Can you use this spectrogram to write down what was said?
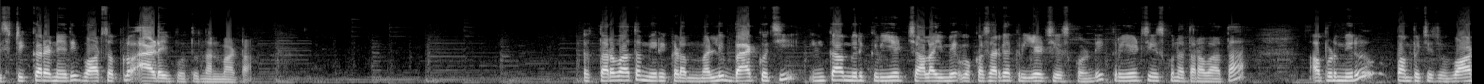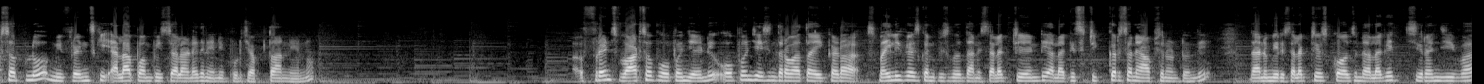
ఈ స్టిక్కర్ అనేది వాట్సాప్లో యాడ్ అయిపోతుంది అనమాట తర్వాత మీరు ఇక్కడ మళ్ళీ బ్యాక్ వచ్చి ఇంకా మీరు క్రియేట్ చాలా ఇమే ఒక్కసారిగా క్రియేట్ చేసుకోండి. క్రియేట్ చేసుకున్న తర్వాత అప్పుడు మీరు పంపించవచ్చు. వాట్సాప్లో మీ ఫ్రెండ్స్కి ఎలా పంపించాలనేది నేను ఇప్పుడు చెప్తాను నేను. ఫ్రెండ్స్ వాట్సాప్ ఓపెన్ చేయండి. ఓపెన్ చేసిన తర్వాత ఇక్కడ స్మైలీ ఫేస్ కనిపిస్తుంది దాన్ని సెలెక్ట్ చేయండి. అలాగే స్టిక్కర్స్ అనే ఆప్షన్ ఉంటుంది. దాన్ని మీరు సెలెక్ట్ చేసుకోవాల్సి అలాగే చిరంజీవ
